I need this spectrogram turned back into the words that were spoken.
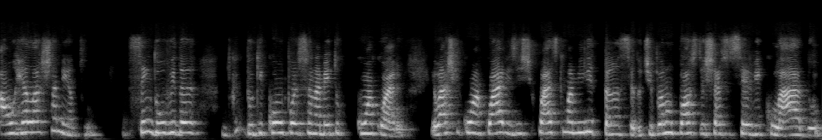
a um relaxamento, sem dúvida, do, do, que com o posicionamento com aquário. Eu acho que com aquário existe quase que uma militância, do tipo, eu não posso deixar isso ser vinculado,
